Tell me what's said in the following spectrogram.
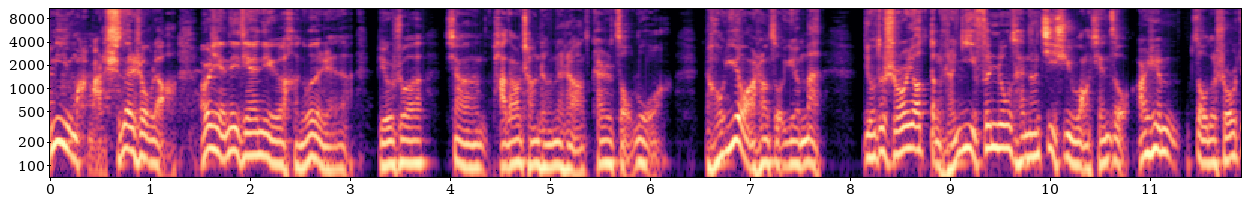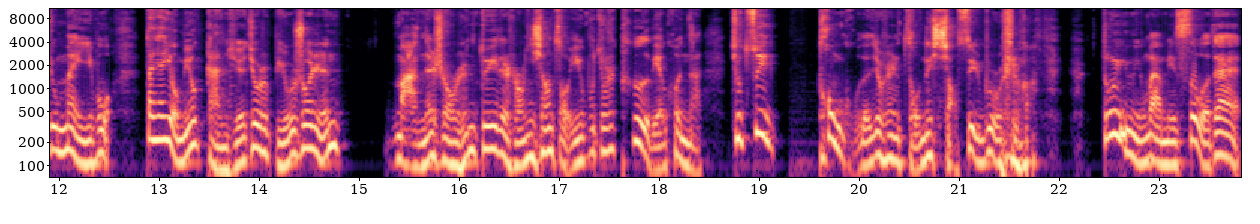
密密麻麻的，实在受不了啊！而且那天那个很多的人啊，比如说像爬到长城那上开始走路啊，然后越往上走越慢，有的时候要等上一分钟才能继续往前走，而且走的时候就迈一步。大家有没有感觉？就是比如说人满的时候，人堆的时候，你想走一步就是特别困难，就最痛苦的就是走那小碎步，是吧？终于明白，每次我在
